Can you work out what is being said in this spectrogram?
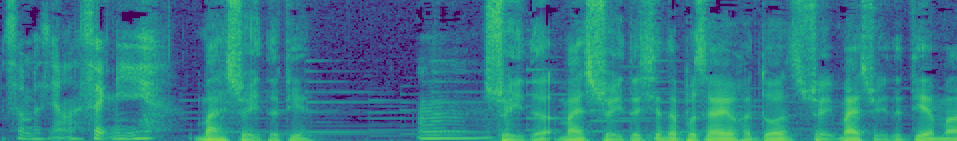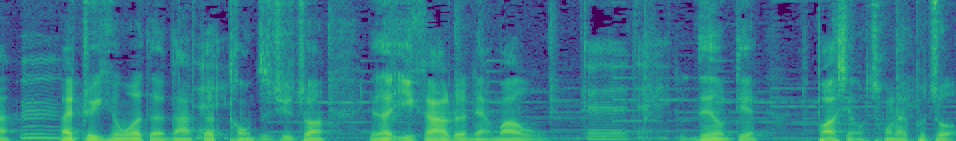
什么样的生意？卖水的店。嗯，水的卖水的，现在不是还有很多水卖水的店吗？嗯，卖 drinking water 拿个桶子去装，然后一加仑两毛五。对对对，那种店保险我从来不做。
